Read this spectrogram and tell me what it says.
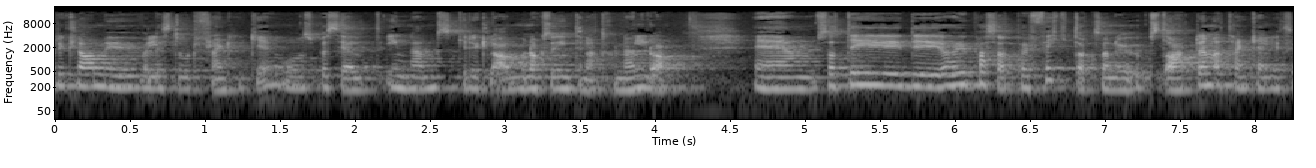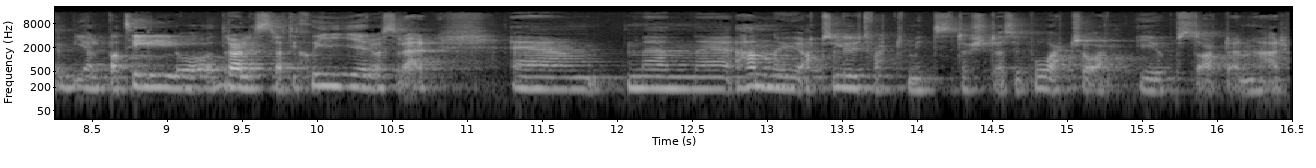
reklam är ju väldigt stort i Frankrike och speciellt inhemsk reklam, men också internationell då. Eh, så att det, det har ju passat perfekt också nu i uppstarten, att han kan liksom hjälpa till och dra lite strategier och sådär. Eh, men eh, han har ju absolut varit mitt största support så i uppstarten här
